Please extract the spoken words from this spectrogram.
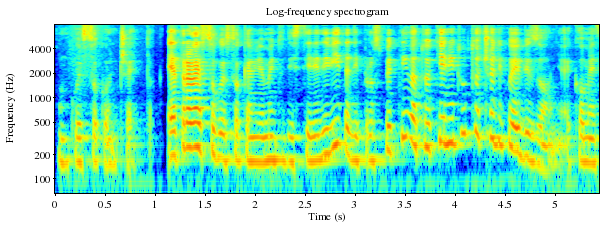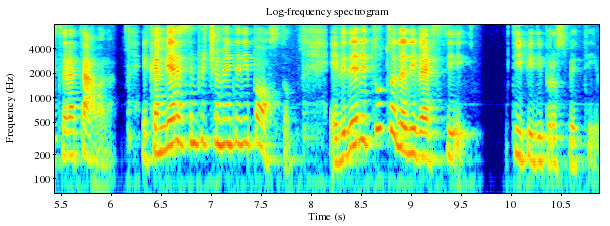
con questo concetto. E attraverso questo cambiamento di stile di vita, di prospettiva, tu ottieni tutto ciò di cui hai bisogno. È come essere a tavola e cambiare semplicemente di posto e vedere tutto da diversi tipi di prospettiva.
